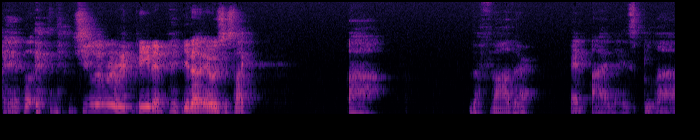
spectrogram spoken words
she literally repeated, you know, it was just like, ah, the Father, and I'm His blood.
